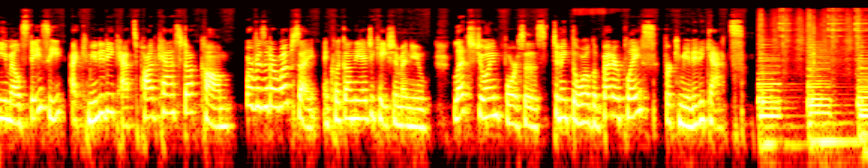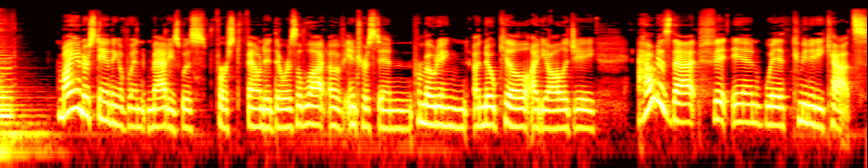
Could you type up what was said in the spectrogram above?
Email Stacy at communitycatspodcast.com or visit our website and click on the education menu. Let's join forces to make the world a better place for community cats. My understanding of when Maddie's was first founded, there was a lot of interest in promoting a no kill ideology How does that fit in with community cats?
